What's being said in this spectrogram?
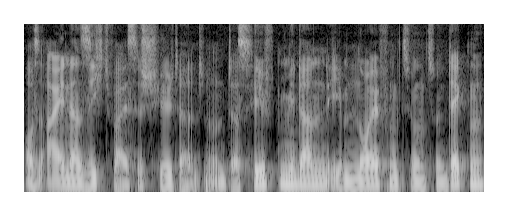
aus einer Sichtweise schildert. Und das hilft mir dann eben neue Funktionen zu entdecken,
